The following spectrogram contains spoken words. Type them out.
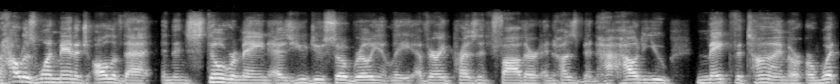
But how does one manage all of that and then still remain, as you do so brilliantly, a very present father and husband? How, how do you make the time, or, or what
